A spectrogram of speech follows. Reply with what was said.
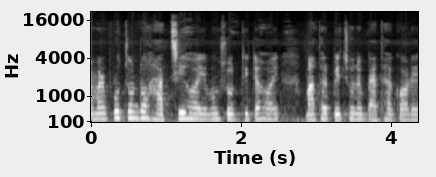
আমার প্রচণ্ড হাঁচি হয় এবং সর্দিটা হয়, মাথার পেছনে ব্যথা করে,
